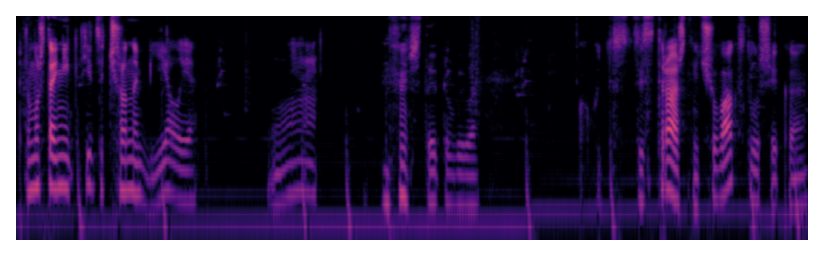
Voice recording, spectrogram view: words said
потому что они какие-то черно-белые. Что это было? Какой-то ты страшный чувак, слушай-ка.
